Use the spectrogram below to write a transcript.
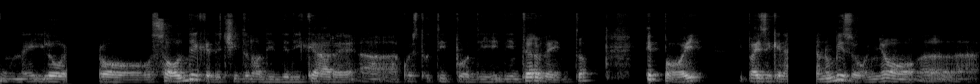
un, i loro soldi che decidono di dedicare a, a questo tipo di, di intervento e poi i paesi che ne hanno bisogno eh,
